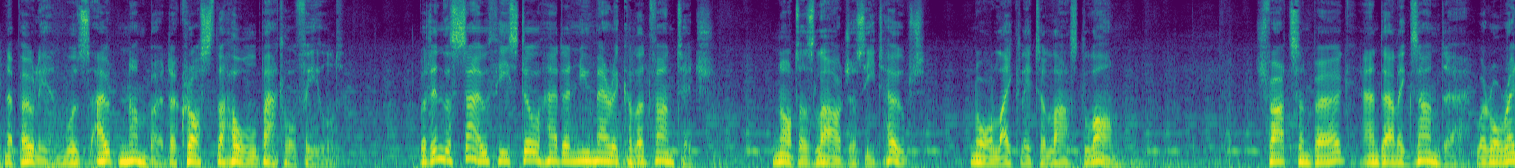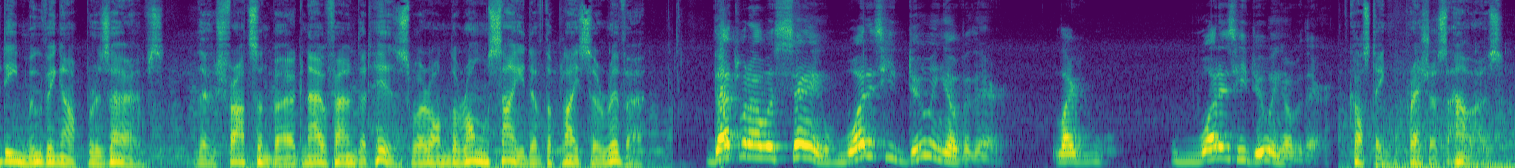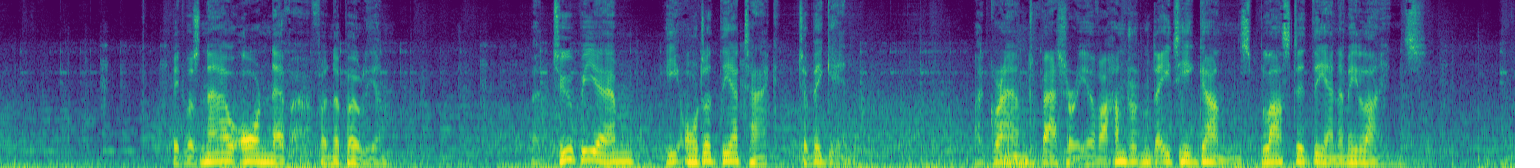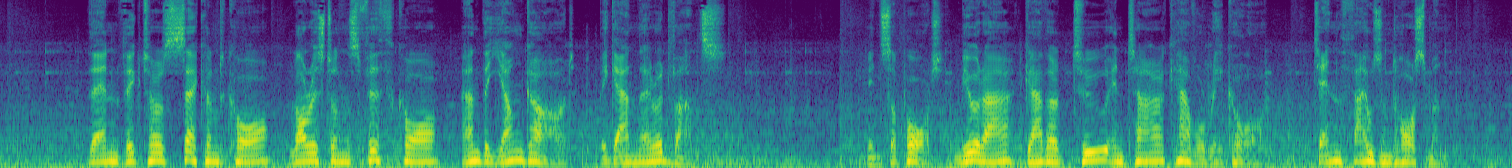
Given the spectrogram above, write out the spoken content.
Napoleon was outnumbered across the whole battlefield. But in the south he still had a numerical advantage, not as large as he'd hoped, nor likely to last long. Schwarzenberg and Alexander were already moving up reserves, though Schwarzenberg now found that his were on the wrong side of the Pleiße River. That's what I was saying. What is he doing over there? Like, what is he doing over there? Costing precious hours. It was now or never for Napoleon. At 2 pm, he ordered the attack to begin. A grand battery of 180 guns blasted the enemy lines. Then Victor's 2nd Corps, Lauriston's 5th Corps, and the Young Guard began their advance. In support, Murat gathered two entire cavalry corps, 10,000 horsemen,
